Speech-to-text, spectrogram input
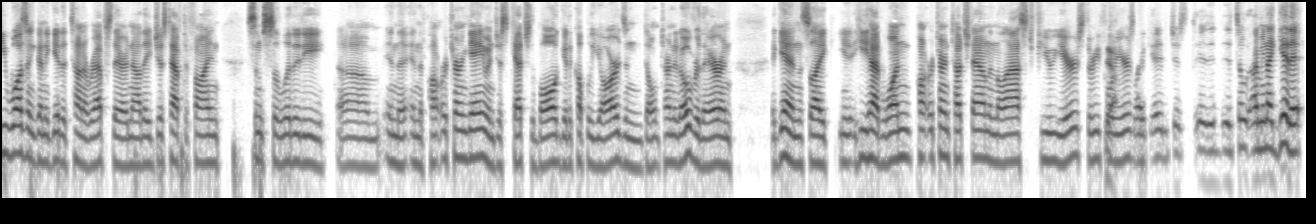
he wasn't going to get a ton of reps there. Now they just have to find some solidity um, in the in the punt return game and just catch the ball, get a couple of yards, and don't turn it over there. And again, it's like he had one punt return touchdown in the last few years, three, four yeah. years. Like it just, it, it's, I mean, I get it.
